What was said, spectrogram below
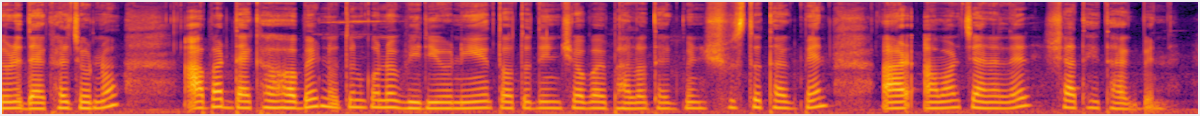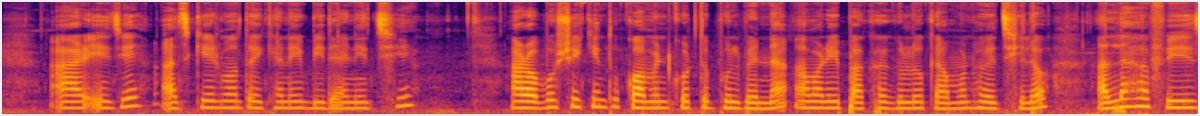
ধরে দেখার জন্য। আবার দেখা হবে নতুন কোনো ভিডিও নিয়ে। ততদিন সবাই ভালো থাকবেন, সুস্থ থাকবেন আর আমার চ্যানেলের সাথেই থাকবেন। আর এই যে আজকের মতো এখানেই বিদায় নিচ্ছি। আর অবশ্যই কিন্তু কমেন্ট করতে ভুলবেন না। আমার এই পাখাগুলো কেমন হয়েছিল? আল্লাহ হাফিজ।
